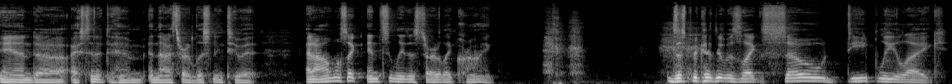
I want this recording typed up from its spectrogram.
And uh I sent it to him and then I started listening to it and I almost like instantly just started like crying. just because it was like so deeply like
